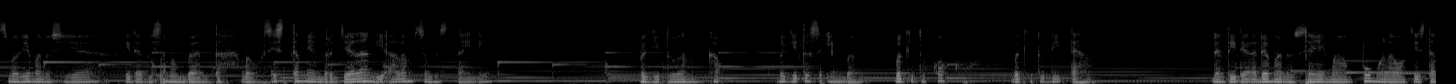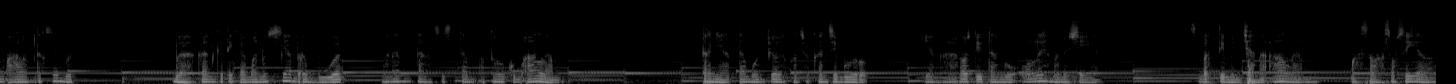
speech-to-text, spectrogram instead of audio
sebagai manusia tidak bisa membantah bahwa sistem yang berjalan di alam semesta ini begitu lengkap, begitu seimbang, begitu kokoh, begitu detail, dan tidak ada manusia yang mampu melawan sistem alam tersebut. Bahkan ketika manusia berbuat menentang sistem atau hukum alam, ternyata muncul konsekuensi buruk yang harus ditanggung oleh manusia, seperti bencana alam, masalah sosial,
